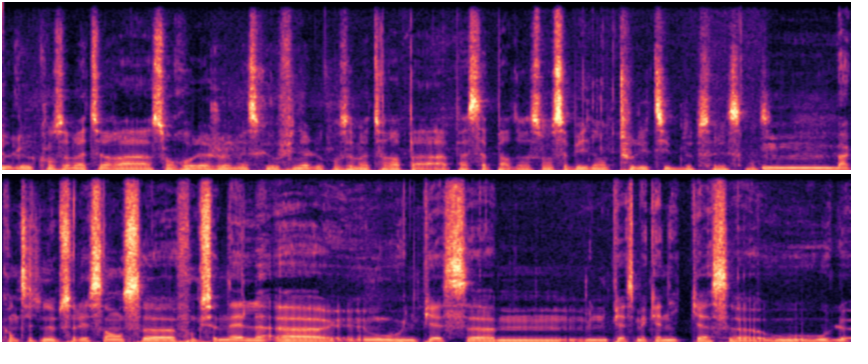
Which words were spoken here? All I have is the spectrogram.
le consommateur a son rôle à jouer, mais est-ce qu'au final, le consommateur a pas, a pas sa part de responsabilité dans tous les types d'obsolescence? Hum, bah, quand c'est une obsolescence euh, fonctionnelle euh, ou une pièce, euh, une pièce mécanique casse euh, ou le,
